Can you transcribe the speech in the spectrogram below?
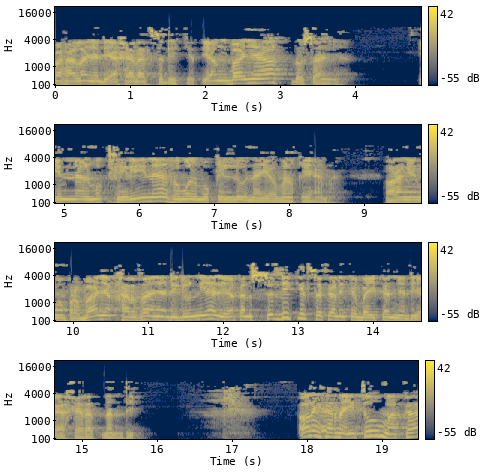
pahalanya di akhirat sedikit, yang banyak dosanya. Innal mukfirina humul muqilluna yaumal qiyamah. Orang yang memperbanyak hartanya di dunia, dia akan sedikit sekali kebaikannya di akhirat nanti. Oleh karena itu maka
